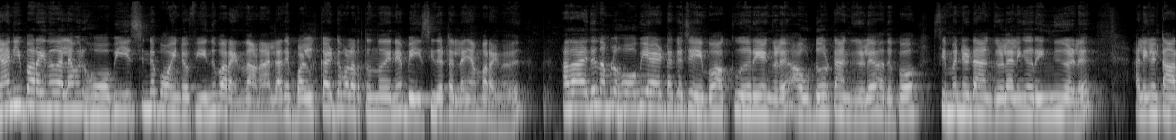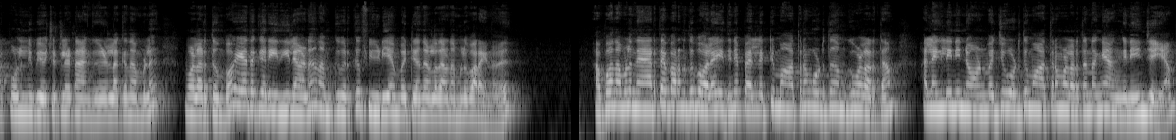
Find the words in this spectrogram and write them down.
ഞാൻ ഈ പറയുന്നതെല്ലാം ഒരു ഹോബീസിന്റെ പോയിന്റ് ഓഫ് വ്യൂ എന്ന് പറയുന്നതാണ്. അല്ലാതെ ബൾക്കായിട്ട് വളർത്തുന്നതിനെ ബേസ് ചെയ്തിട്ടല്ല ഞാൻ പറയുന്നത്. അതായത് നമ്മൾ ഹോബി ആയിട്ടൊക്കെ ചെയ്യുമ്പോൾ അക്വേറിയങ്ങൾ ഔട്ട്ഡോർ ടാങ്കുകൾ അതിപ്പോൾ സിമന്റ് ടാങ്കുകൾ അല്ലെങ്കിൽ റിങ്ങുകൾ അല്ലെങ്കിൽ ടാർപോളിന് ഉപയോഗിച്ചിട്ടുള്ള ടാങ്കുകളിലൊക്കെ നമ്മൾ വളർത്തുമ്പോൾ ഏതൊക്കെ രീതിയിലാണ് നമുക്ക് ഇവർക്ക് ഫീഡ് ചെയ്യാൻ പറ്റുക എന്നുള്ളതാണ് നമ്മൾ പറയുന്നത്. അപ്പോൾ നമ്മൾ നേരത്തെ പറഞ്ഞതുപോലെ ഇതിനെ പെല്ലറ്റ് മാത്രം കൊടുത്ത് നമുക്ക് വളർത്താം. അല്ലെങ്കിൽ ഇനി നോൺ വെജ് കൊടുത്ത് മാത്രം വളർത്തണമെങ്കിൽ അങ്ങനെയും ചെയ്യാം.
